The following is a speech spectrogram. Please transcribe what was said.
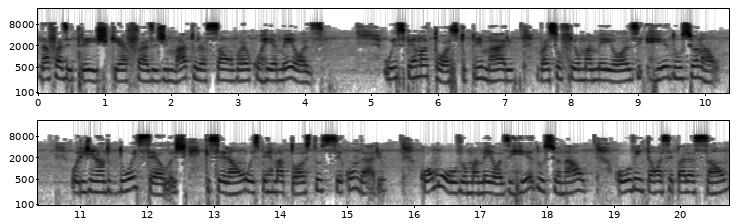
Na fase 3, que é a fase de maturação, vai ocorrer a meiose. O espermatócito primário vai sofrer uma meiose reducional originando duas células, que serão o espermatócito secundário. Como houve uma meiose reducional, houve então a separação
